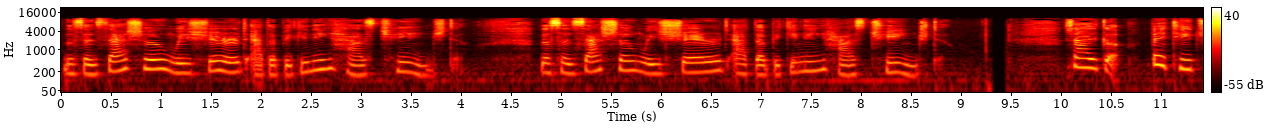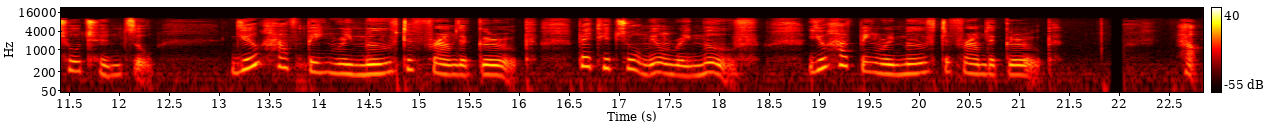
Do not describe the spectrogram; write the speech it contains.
The sensation we shared at the beginning has changed. The sensation we shared at the beginning has changed. 下一个被踢出群组。you have been removed from the group. 被踢出，我们用 remove. You have been removed from the group. 好，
